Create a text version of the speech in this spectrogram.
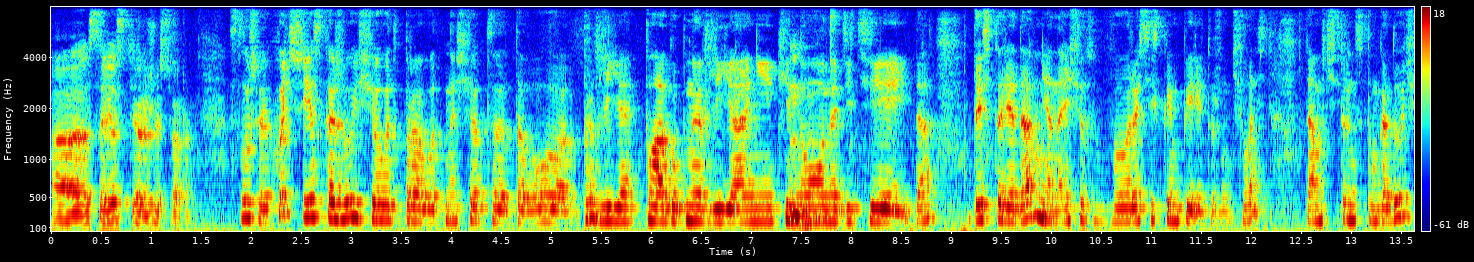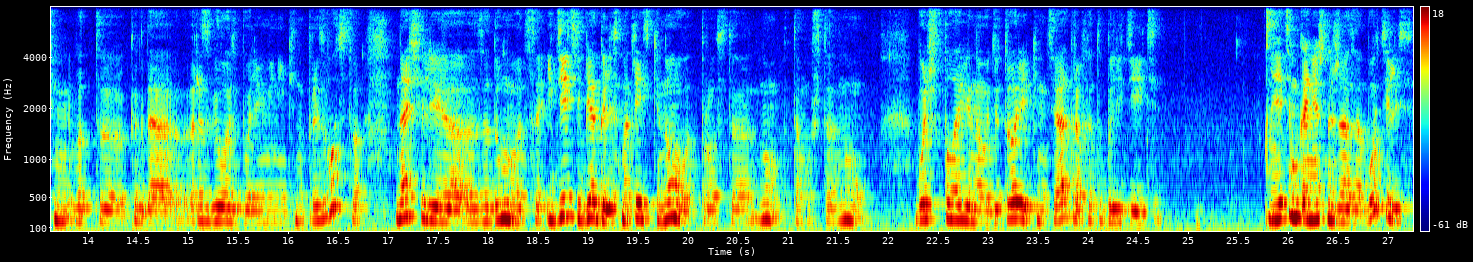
савецкія рэжысёры Слушай, хочешь, я скажу еще вот про вот насчет того про влия... пагубное влияние кино mm-hmm. на детей, да? Эта история давняя, она еще в Российской империи тоже началась. там в 2014 году, очень, вот, э, когда развелось более-менее кинопроизводство, начали э, задумываться, и дети бегали смотреть кино вот просто, ну, потому что, ну, больше половины аудитории кинотеатров это были дети. И этим, конечно же, озаботились,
